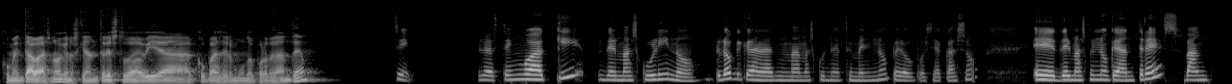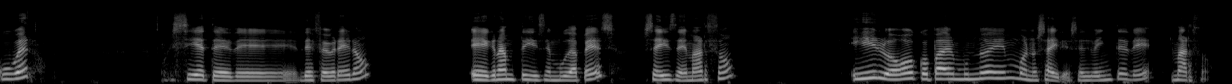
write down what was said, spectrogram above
comentabas, ¿no? Que nos quedan tres todavía Copas del Mundo por delante. Sí, las tengo aquí del masculino. Creo que quedan las mismas masculino y femenino, pero por si acaso. Eh, del masculino quedan tres. Vancouver, 7 de, de febrero. Eh, Grand Prix en Budapest, 6 de marzo. Y luego Copa del Mundo en Buenos Aires, el 20 de marzo,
